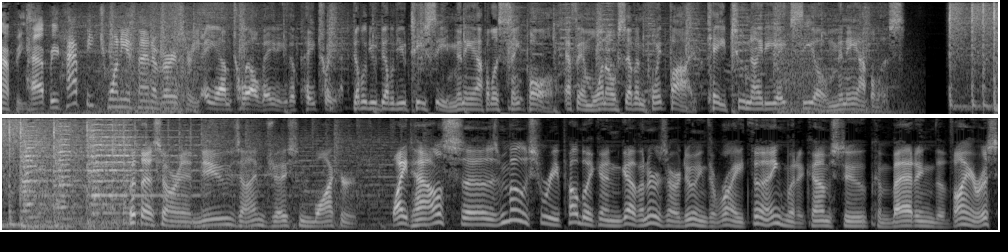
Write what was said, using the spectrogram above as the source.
Happy. Happy. Happy 20th anniversary. AM 1280, The Patriot. WWTC, Minneapolis, St. Paul. FM 107.5. K298CO, Minneapolis. With SRN News, I'm Jason Walker. White House says most Republican governors are doing the right thing when it comes to combating the virus.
